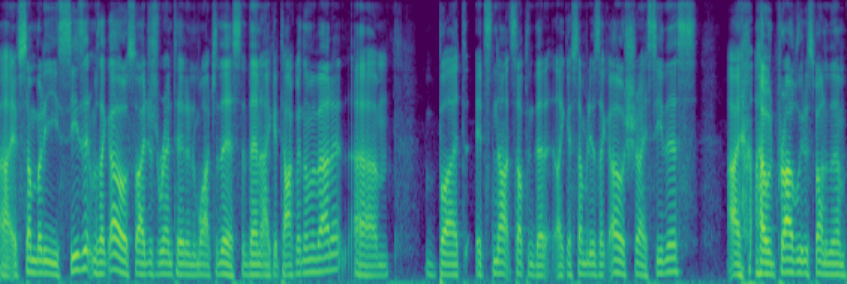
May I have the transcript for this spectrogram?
Uh, if somebody sees it and was like, "Oh, so I just rented and watched this," then I could talk with them about it. Um, but it's not something that like if somebody was like, "Oh, should I see this?" I I would probably respond to them,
